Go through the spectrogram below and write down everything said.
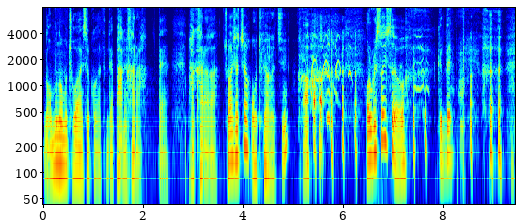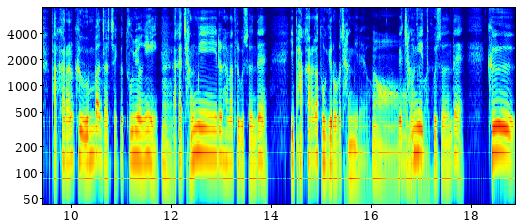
너무 너무 좋아했을 것 같은데 바카라. 네, 바카라가 좋아하셨죠? 어떻게 알았지? 얼굴에 써 있어요. 근데 바카라는 그 음반 자체 그 두 명이 네. 약간 장미를 하나 들고 있었는데 이 바카라가 독일어로 장미래요. 어, 그 장미 맞아, 맞아. 듣고 있었는데 그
